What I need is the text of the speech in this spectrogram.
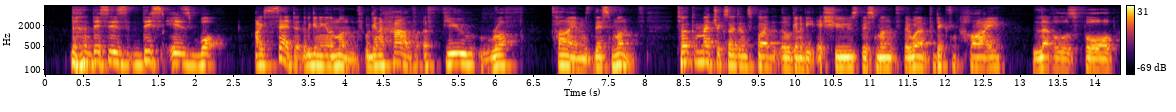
this is this is what I said at the beginning of the month. We're going to have a few rough times this month. Token metrics identified that there were going to be issues this month. They weren't predicting high levels for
